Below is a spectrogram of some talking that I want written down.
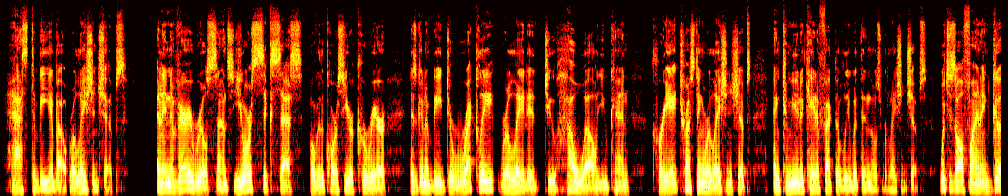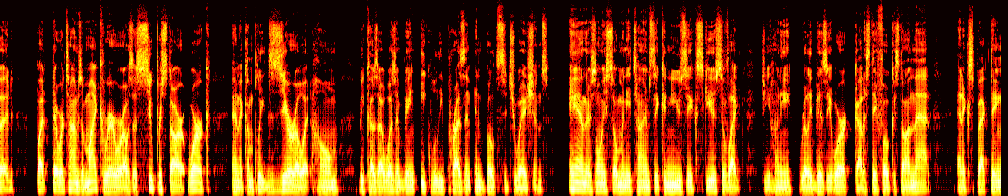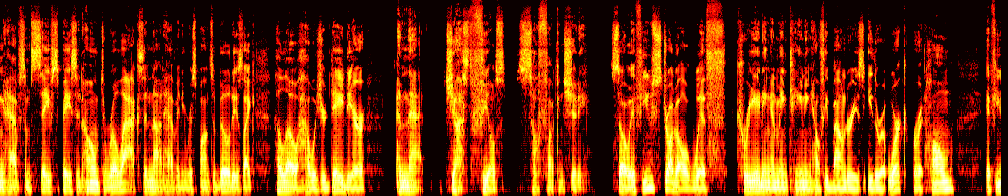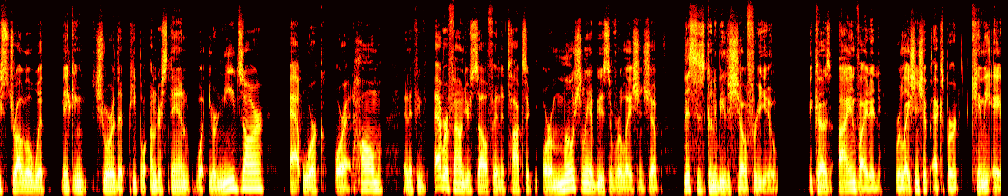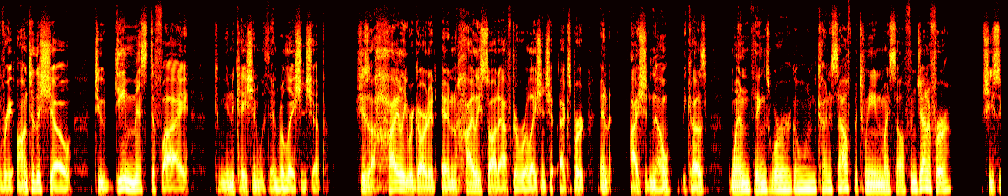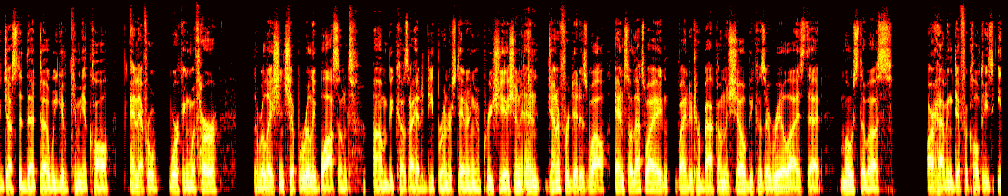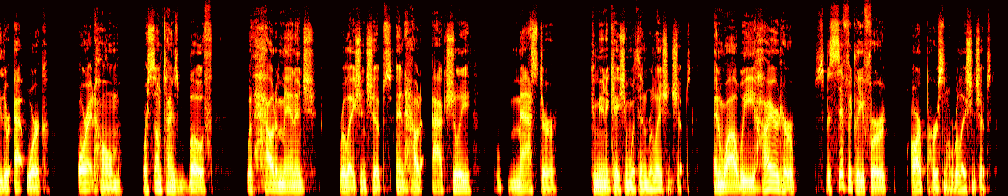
has to be about relationships. And in a very real sense, your success over the course of your career is going to be directly related to how well you can create trusting relationships and communicate effectively within those relationships, which is all fine and good. But there were times in my career where I was a superstar at work and a complete zero at home because I wasn't being equally present in both situations. And there's only so many times they can use the excuse of like, gee, honey, really busy at work, got to stay focused on that. And expecting have some safe space at home to relax and not have any responsibilities like, hello, how was your day, dear? And that just feels so fucking shitty. So if you struggle with creating and maintaining healthy boundaries, either at work or at home, if you struggle with making sure that people understand what your needs are at work or at home, and if you've ever found yourself in a toxic or emotionally abusive relationship, this is going to be the show for you because I invited relationship expert Kimi Avary onto the show to demystify communication within relationship. She's a highly regarded and highly sought after relationship expert, and I should know because when things were going kind of south between myself and Jennifer, she suggested that uh, we give Kimi a call. And after working with her, the relationship really blossomed um, because I had a deeper understanding and appreciation, and Jennifer did as well. And so that's why I invited her back on the show because I realized that most of us are having difficulties either at work or at home, or sometimes both, with how to manage relationships and how to actually master communication within relationships. And while we hired her specifically for our personal relationships,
